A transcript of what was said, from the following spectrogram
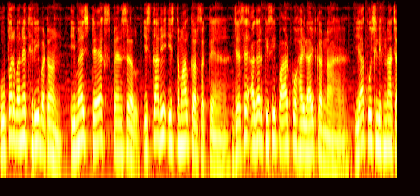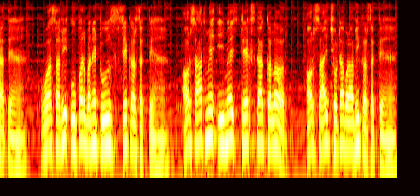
ऊपर बने three button image text pencil इसका भी इस्तेमाल कर सकते हैं। जैसे अगर किसी पार्ट को हाईलाइट करना है, या कुछ लिखना चाहते हैं, वह सभी ऊपर बने टूल्स से कर सकते हैं। और साथ में इमेज टेक्स का कलर और साइज़ छोटा बड़ा भी कर सकते हैं,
